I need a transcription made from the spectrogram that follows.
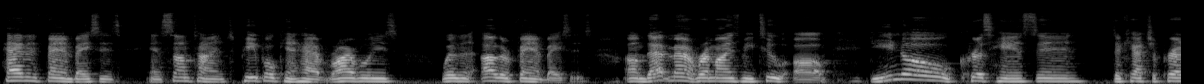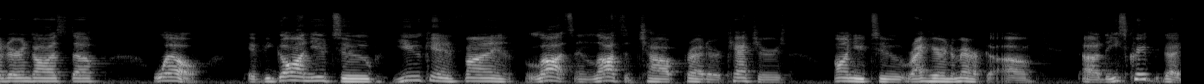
having fan bases, and sometimes people can have rivalries with other fan bases. Um, that reminds me too. Uh, do you know Chris Hansen, To Catch a Predator, and all that stuff? Well, if you go on YouTube, you can find lots and lots of child predator catchers on YouTube right here in America. Um, uh, these creep uh,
